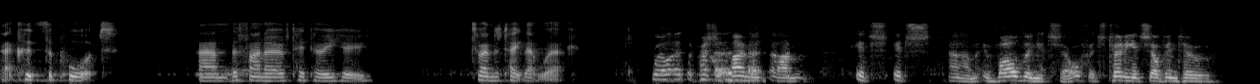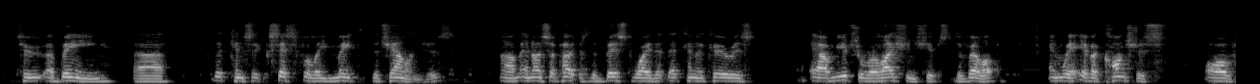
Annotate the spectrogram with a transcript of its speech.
that could support um, the whānau of Te Tauihu to undertake that work? Well, at the present moment, um, it's it's um, evolving itself. It's turning itself into to a being uh, that can successfully meet the challenges. Um, and I suppose the best way that that can occur is our mutual relationships develop, and we're ever conscious of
